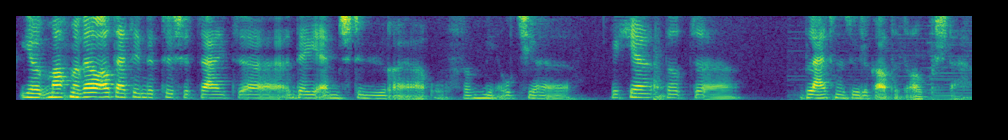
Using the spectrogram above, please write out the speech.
je mag me wel altijd in de tussentijd uh, een DM sturen of een mailtje. Weet je, dat uh, blijft natuurlijk altijd openstaan.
